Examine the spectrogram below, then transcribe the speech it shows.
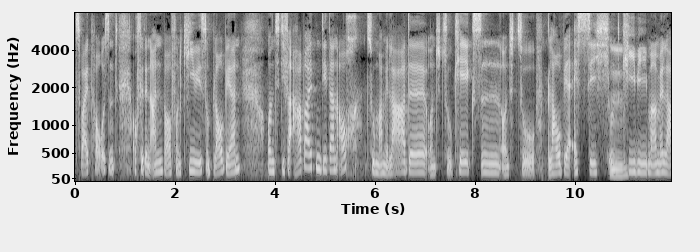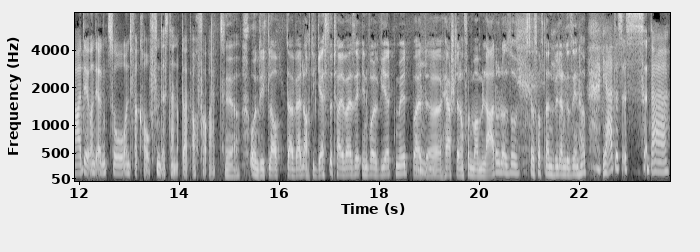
2000, auch für den Anbau von Kiwis und Blaubeeren. Und die verarbeiten die dann auch zu Marmelade und zu Keksen und zu Blaubeeressig und mhm. Kiwi-Marmelade und irgend so und verkaufen das dann dort auch vor Ort. Ja, und ich glaube, da werden auch die Gäste teilweise involviert mit bei mhm. der Herstellung von Marmelade oder so, wie ich das auf deinen Bildern gesehen habe. Ja, das ist da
